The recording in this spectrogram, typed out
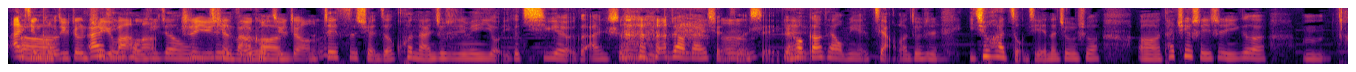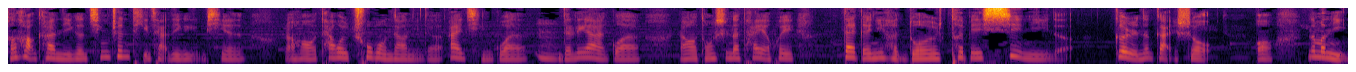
爱情恐惧症治愈完了，治愈选择恐惧症。这次选择困难，就是因为有一个七月，有一个安生，你不知道该选择 谁。然后刚才我们也讲了，就是一句话总结呢，就是说，呃，它确实是一个嗯很好看的一个青春题材的一个影片。然后它会触碰到你的爱情观，嗯，你的恋爱观。然后同时呢，它也会。带给你很多特别细腻的个人的感受哦。那么你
